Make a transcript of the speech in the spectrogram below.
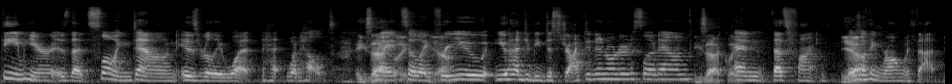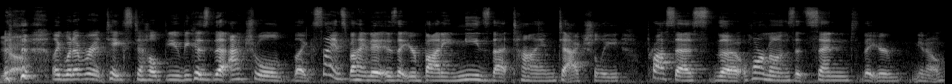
theme here is that slowing down is really what what helped. Exactly, Right? So like for you you had to be distracted in order to slow down. Exactly. And that's fine. Yeah. There's nothing wrong with that. Yeah. like whatever it takes to help you because the actual like science behind it is that your body needs that time to actually process the hormones that send that you're, you know,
